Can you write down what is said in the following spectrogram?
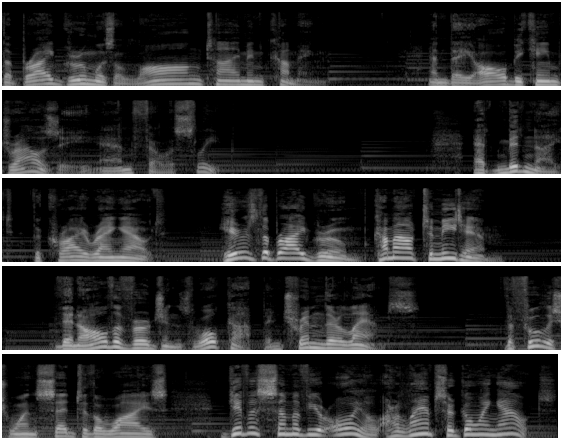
The bridegroom was a long time in coming and they all became drowsy and fell asleep. At midnight the cry rang out, Here's the bridegroom! Come out to meet him! Then all the virgins woke up and trimmed their lamps. The foolish ones said to the wise, Give us some of your oil, our lamps are going out.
